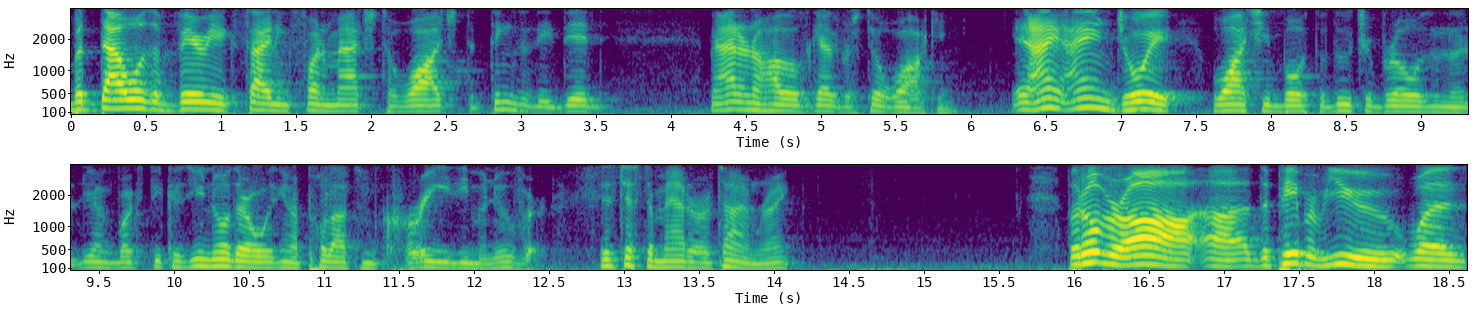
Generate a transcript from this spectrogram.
But that was a very exciting, fun match to watch. The things that they did Man, I don't know how those guys were still walking. And I, I enjoy watching both the Lucha Bros and the Young Bucks because you know they're always going to pull out some crazy maneuver. It's just a matter of time, right? But overall, uh, the pay per view was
